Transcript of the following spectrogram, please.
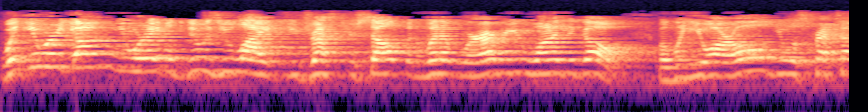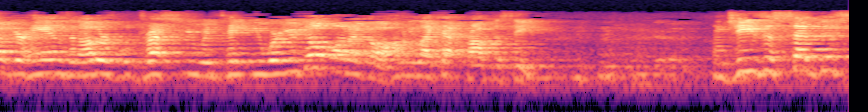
When you were young, you were able to do as you liked. You dressed yourself and went wherever you wanted to go. But when you are old, you will stretch out your hands and others will dress you and take you where you don't want to go. How many like that prophecy? And Jesus said this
